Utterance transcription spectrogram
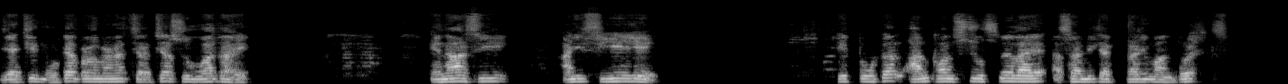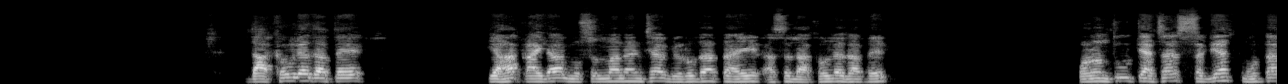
याची मोठ्या प्रमाणात चर्चा सुरुवात आहे. एनआरसी आणि सीएए हे टोटल अनकॉन्स्टिट्युशनल आहे असं मी त्या ठिकाणी मानतोय. दाखवल्या जात आहे की हा कायदा मुसलमानांच्या विरोधात आहे असं दाखवलं जात आहे. परंतु त्याचा सगळ्यात मोठा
